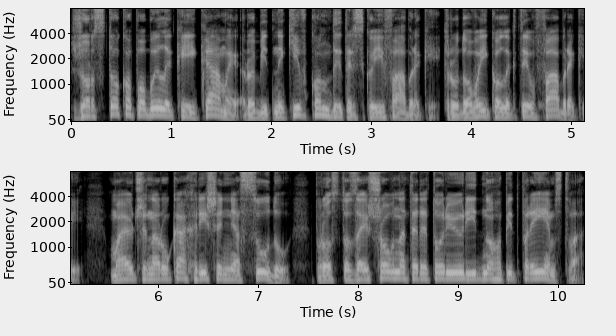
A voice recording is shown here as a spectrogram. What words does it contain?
жорстоко побили кийками робітників кондитерської фабрики. Трудовий колектив фабрики, маючи на руках рішення суду, просто зайшов на територію рідного підприємства,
